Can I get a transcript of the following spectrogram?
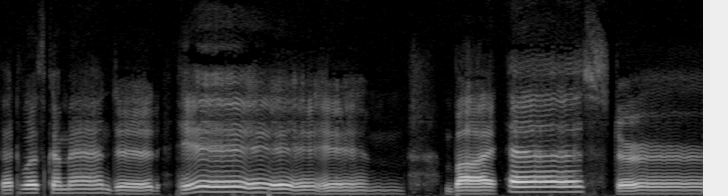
that was commanded him by Esther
